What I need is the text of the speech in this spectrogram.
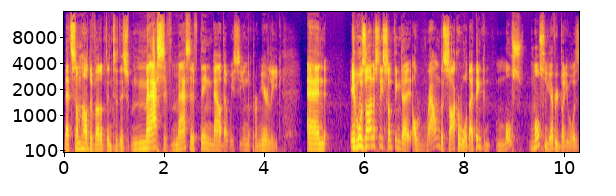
that somehow developed into this massive massive thing now that we see in the premier league. And it was honestly something that around the soccer world i think most mostly everybody was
